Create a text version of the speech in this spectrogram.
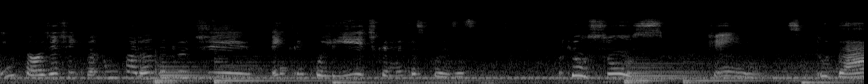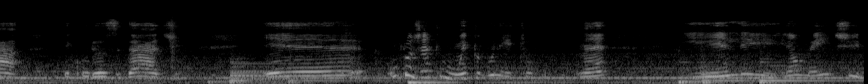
Então, a gente entra num parâmetro de. entra em política e muitas coisas. Porque o SUS, quem estudar, tem curiosidade, é um projeto muito bonito, né? E ele realmente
